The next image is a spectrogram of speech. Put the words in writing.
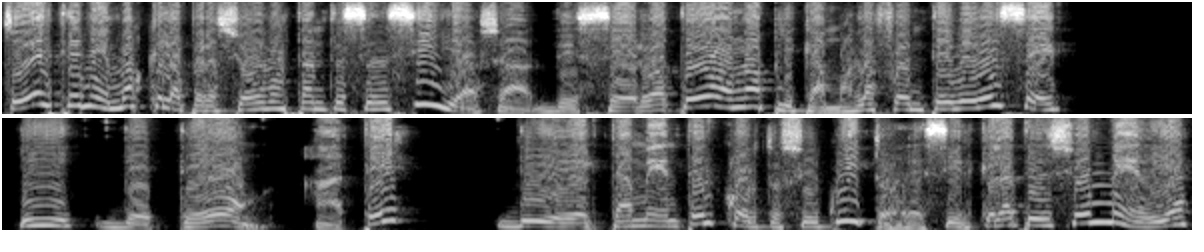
Entonces tenemos que la operación es bastante sencilla, o sea, de 0 a T-on aplicamos la fuente BDC y de T-on a T directamente el cortocircuito, es decir, que la tensión media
